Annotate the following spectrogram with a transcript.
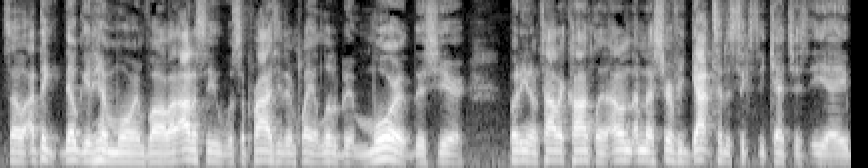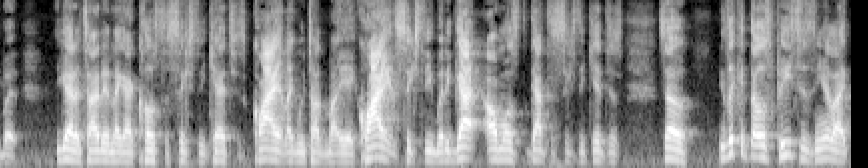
So I think they'll get him more involved. I honestly was surprised he didn't play a little bit more this year. But you know, Tyler Conklin, I am not sure if he got to the 60 catches EA, but you got a tight end that got close to 60 catches. Quiet, like we talked about, yeah, quiet 60, but he got almost got to 60 catches. So you look at those pieces and you're like,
